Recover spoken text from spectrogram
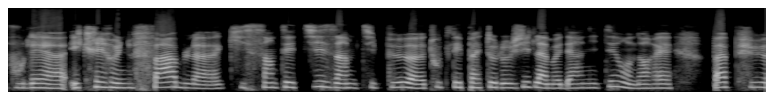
voulait euh, écrire une fable euh, qui synthétise un petit peu euh, toutes les pathologies de la modernité, on n'aurait pas pu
